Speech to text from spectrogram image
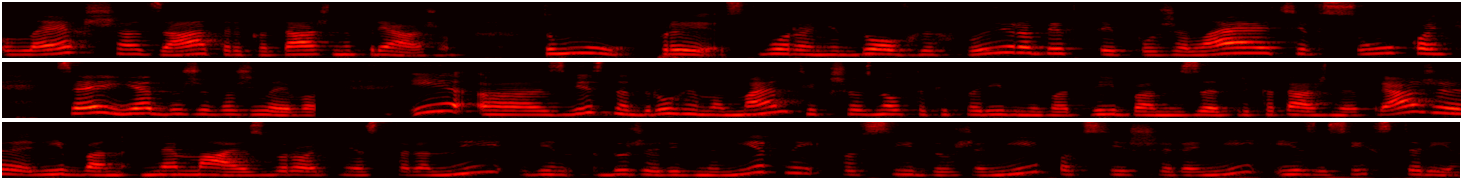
легша за трикотажну пряжу. Тому при створенні довгих виробів, типу жилетів, суконь, це є дуже важливо. І, е, звісно, другий момент, якщо знов-таки порівнювати рібан з трикотажною пряжею, рібан не має зворотньої сторони, він дуже рівномірний по всій довжині, по всій ширині і з усіх сторін.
